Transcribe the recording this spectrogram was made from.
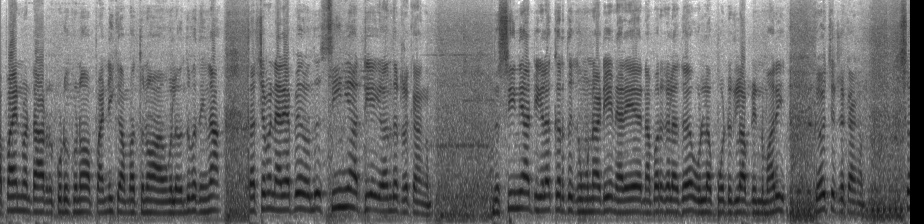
அப்பாயின்மெண்ட் ஆர்டர் கொடுக்கணும் பண்ணிக்கு அமர்த்தணும். அவங்கள வந்து பார்த்திங்கன்னா தற்சமயம் நிறைய பேர் வந்து சீனியாரிட்டியை இழந்துட்டுருக்காங்க. இந்த சீனியாரிட்டி இழக்கிறதுக்கு முன்னாடியே நிறைய நபர்களுக்கு உள்ளே போட்டுக்கலாம் அப்படின்ற மாதிரி யோசிச்சுட்ருக்காங்க ஸோ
